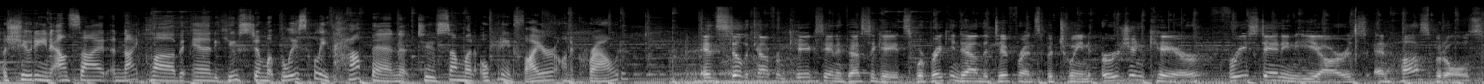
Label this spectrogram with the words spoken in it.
A shooting outside a nightclub in Houston, what police believe happened to someone opening fire on a crowd. And still to come from KXAN Investigates, we're breaking down the difference between urgent care, freestanding ERs, and hospitals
